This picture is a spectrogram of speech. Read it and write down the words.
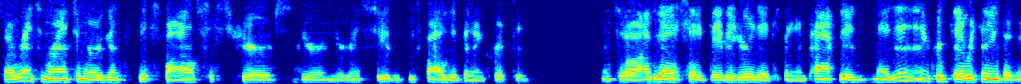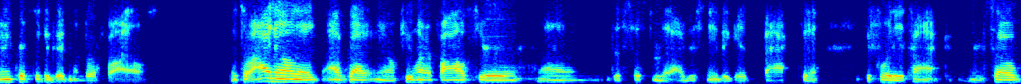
So I ran some ransomware against this file here, here, and you're going to see that these files have been encrypted. And so I've got a set of data here that's been impacted. I didn't encrypt everything, but we encrypted a good number of files. And so I know that I've got, you know, a few hundred files here, um, the system that I just need to get back to before the attack. And so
